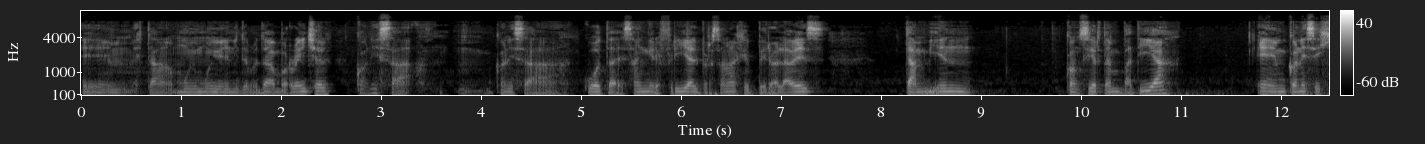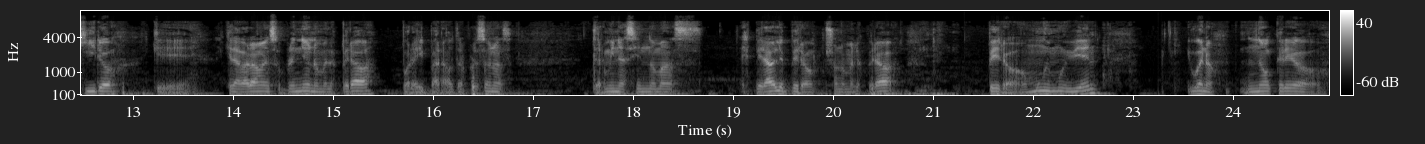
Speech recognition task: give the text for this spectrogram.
em, está muy muy bien interpretada por Rachel, con esa, con esa cuota de sangre fría el personaje, pero a la vez también con cierta empatía, em, con ese giro que, que la verdad me sorprendió, no me lo esperaba, por ahí para otras personas termina siendo más esperable, pero yo no me lo esperaba, pero muy muy bien. Y bueno, no creo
